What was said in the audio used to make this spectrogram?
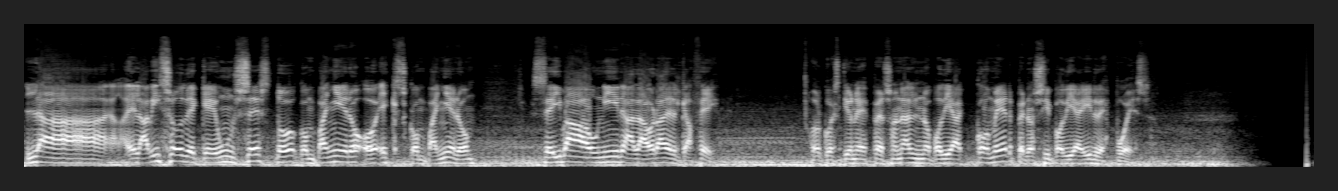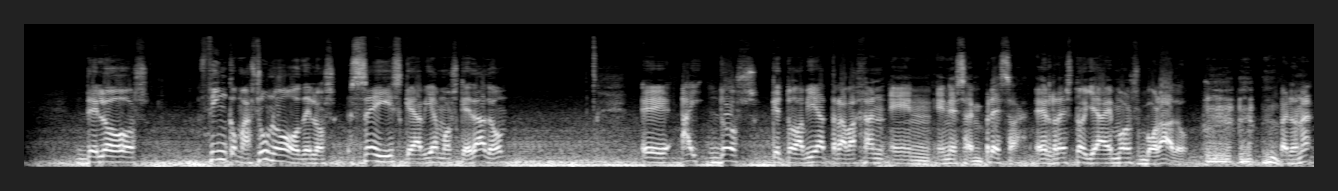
la, el aviso de que un sexto compañero o ex compañero se iba a unir a la hora del café. Por cuestiones personales no podía comer, pero sí podía ir después de los 5 más 1 o de los 6 que habíamos quedado, eh, hay dos que todavía trabajan en, esa empresa. El resto ya hemos volado. Perdona.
